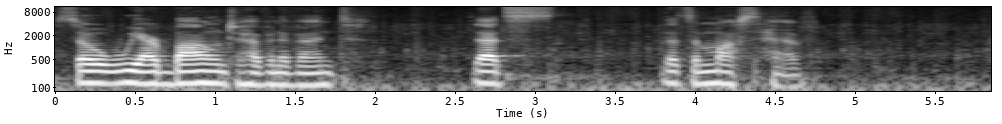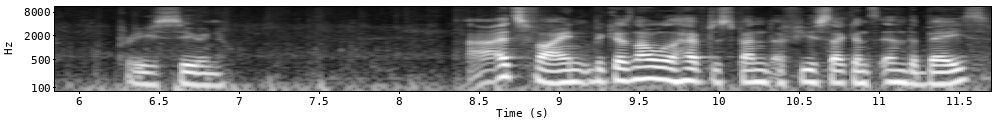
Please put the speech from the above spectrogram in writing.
So we are bound to have an event. That's that's a must-have. Pretty soon. Uh, it's fine, because now we'll have to spend a few seconds in the base.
